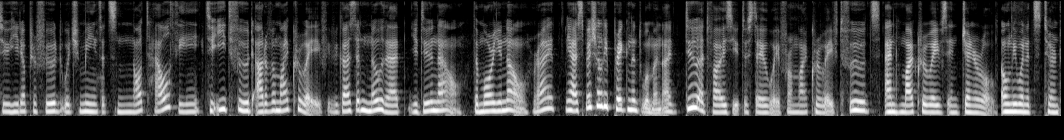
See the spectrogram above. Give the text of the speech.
to heat up your food, which means it's not healthy to eat food out of a microwave. If you guys didn't know that, you do now the more you know, right? Yeah, especially pregnant women. I do advise you to stay away from microwaved foods and microwaves in general, only when it's turned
